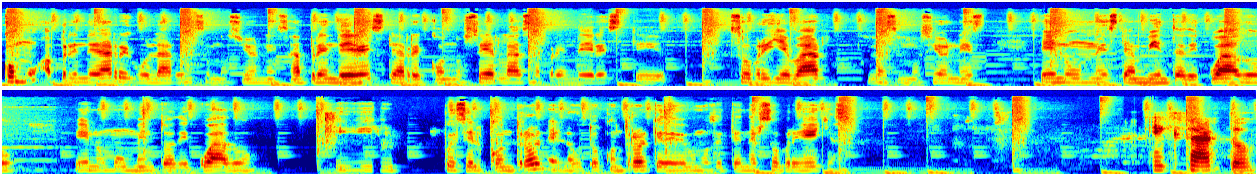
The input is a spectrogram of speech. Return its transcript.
como aprender a regular las emociones, aprender este, a reconocerlas, aprender este, sobrellevar las emociones en un este, ambiente adecuado, en un momento adecuado, y pues el control, el autocontrol que debemos de tener sobre ellas. Exacto.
